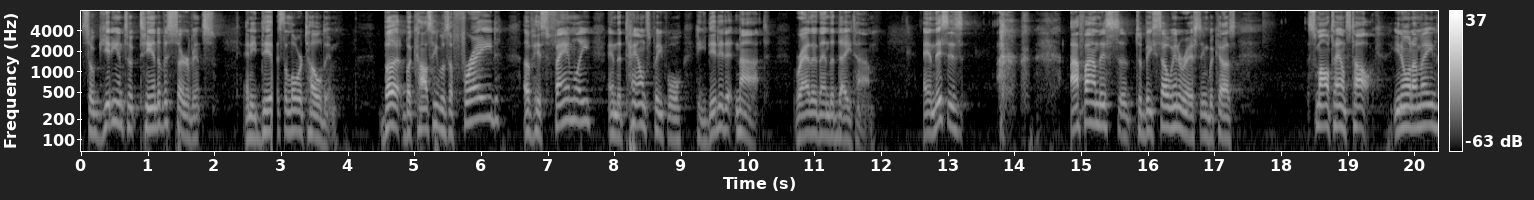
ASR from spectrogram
So Gideon took 10 of his servants, and he did as the Lord told him. But because he was afraid of his family and the townspeople, he did it at night rather than the daytime. And this is, I find this to, to be so interesting because small towns talk. You know what I mean?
